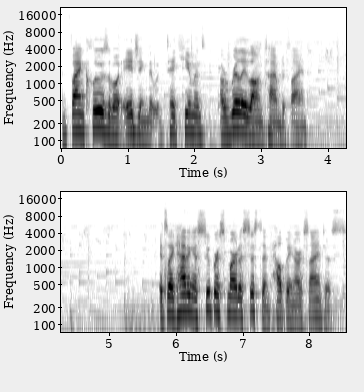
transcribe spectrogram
and find clues about aging that would take humans a really long time to find. It's like having a super smart assistant helping our scientists.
